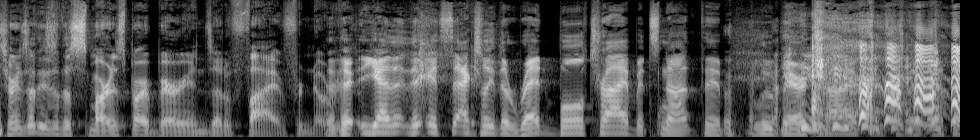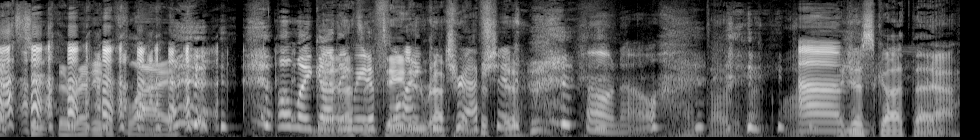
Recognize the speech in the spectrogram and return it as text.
Turns out these are the smartest barbarians out of five for no reason. They're- yeah, they're- it's actually the Red Bull tribe. It's not the Blue Bear tribe. And so they've got that suit. They're ready to fly. Oh my god, Yeah, they made a that's dated flying reference. contraption. Yeah. Oh no. I hadn't thought of that. Wow. I just got that, yeah,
